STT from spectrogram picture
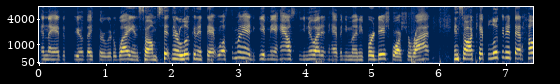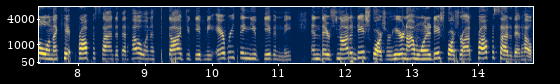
and they had to, you know, they threw it away. And so I'm sitting there looking at that. Well, somebody had to give me a house. So you know, I didn't have any money for a dishwasher, right? And so I kept looking at that hole and I kept prophesying to that hole. And I said, God, you give me everything you've given me. And there's not a dishwasher here and I want a dishwasher. I'd prophesy to that hole.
